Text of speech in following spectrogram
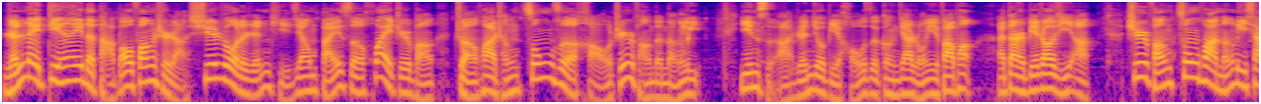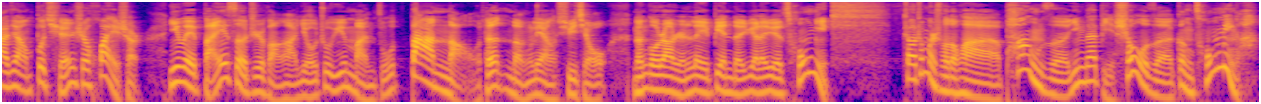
人类 DNA 的打包方式啊，削弱了人体将白色坏脂肪转化成棕色好脂肪的能力。因此啊，人就比猴子更加容易发胖。哎，但是别着急啊，脂肪棕化能力下降不全是坏事儿，因为白色脂肪啊有助于满足大脑的能量需求，能够让人类变得越来越聪明。照这么说的话，胖子应该比瘦子更聪明啊。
